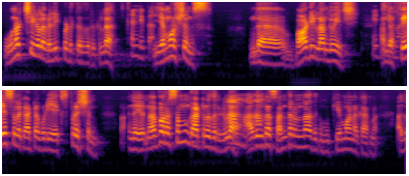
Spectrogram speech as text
உணர்ச்சிகளை வெளிப்படுத்துறது இருக்குல்ல. கண்டிப்பா. எமோஷன்ஸ் இந்த பாடி லாங்குவேஜ் அந்த ஃபேஸில் காட்டக்கூடிய எக்ஸ்பிரஷன் அந்த நவரசமும் காட்டுறது இருக்குல்ல. அதுக்கு. தான் சந்திரன் தான் அதுக்கு முக்கியமான காரணம். அது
